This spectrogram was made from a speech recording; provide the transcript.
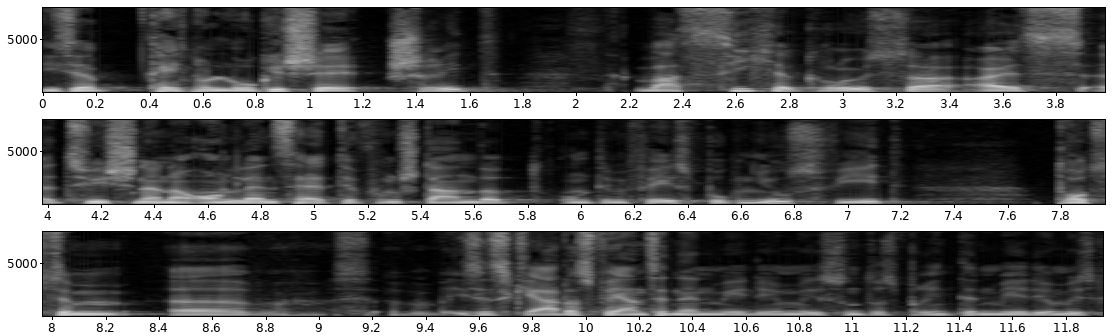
dieser technologische Schritt, war sicher größer als äh, zwischen einer Online-Seite vom Standard und dem Facebook Newsfeed. Trotzdem äh, ist es klar, dass Fernsehen ein Medium ist und das Print ein Medium ist.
